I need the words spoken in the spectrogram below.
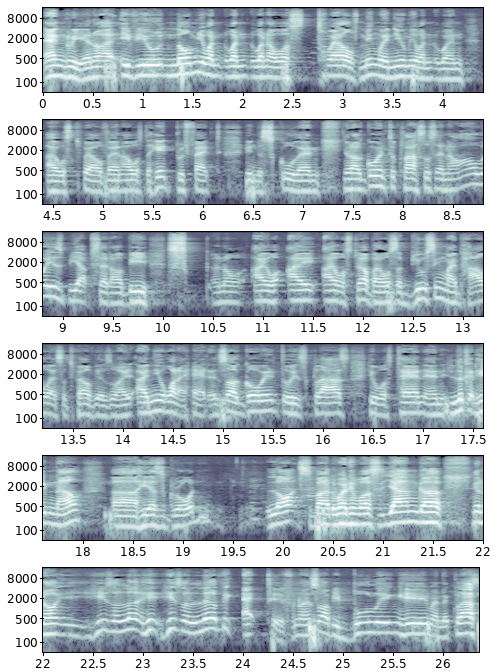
Angry. You know, if you know me when, when, when I was 12, Mingwei knew me when, when I was 12, and I was the head prefect in the school. And, you know, I'll go into classes and I'll always be upset. I'll be you know, I, I, I was 12, but I was abusing my power as a 12 years old. I, I knew what I had. And so I go into his class. He was 10, and look at him now. Uh, he has grown lots, but when he was younger, you know, he's a he, he's a little bit active. You know, and so I'll be bullying him in the class,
